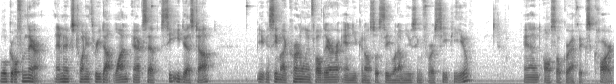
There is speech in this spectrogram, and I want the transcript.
we'll go from there. MX23.1 XFCE desktop. You can see my kernel info there and you can also see what I'm using for a CPU and also graphics card.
